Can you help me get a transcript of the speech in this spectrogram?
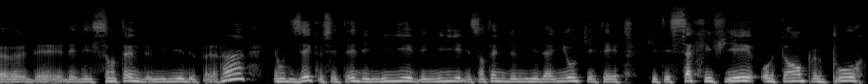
euh, des, des, des, centaines de milliers de pèlerins, et on disait que c'était des milliers, des milliers, des centaines de milliers d'agneaux qui étaient, qui étaient sacrifiés au temple pour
